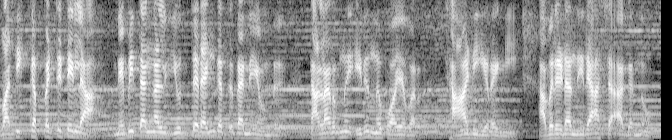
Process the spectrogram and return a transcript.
വധിക്കപ്പെട്ടിട്ടില്ല. നബിതങ്ങൾ യുദ്ധരംഗത്ത് തന്നെയുണ്ട്. തളർന്ന് ഇരുന്നു പോയവർ ചാടിയിറങ്ങി. അവരുടെ നിരാശ അകന്നു.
